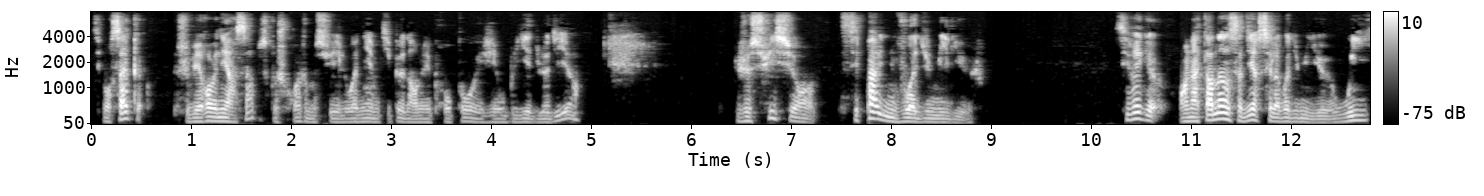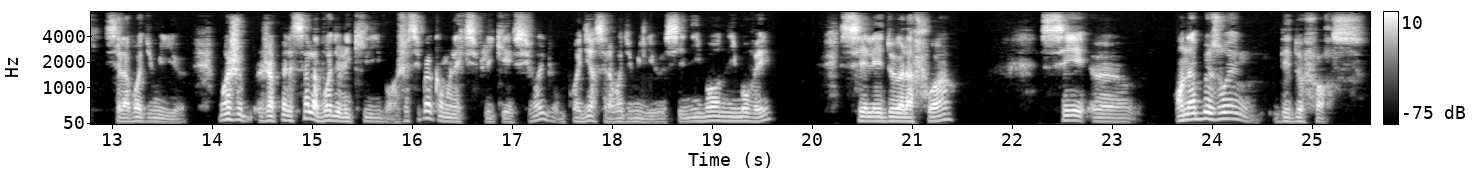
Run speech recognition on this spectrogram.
c'est pour ça que je vais revenir à ça, parce que je crois que je me suis éloigné un petit peu dans mes propos et j'ai oublié de le dire. Je suis sur, c'est pas une voie du milieu. C'est vrai qu'on a tendance à dire c'est la voie du milieu. Oui, c'est la voie du milieu. Moi, j'appelle ça la voie de l'équilibre. Je sais pas comment l'expliquer. C'est vrai qu'on pourrait dire c'est la voie du milieu. C'est ni bon ni mauvais. C'est les deux à la fois. C'est, euh, on a besoin des deux forces.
